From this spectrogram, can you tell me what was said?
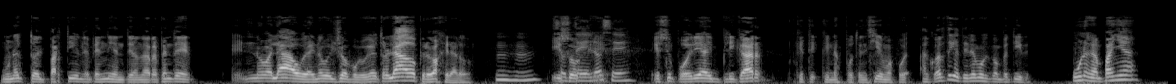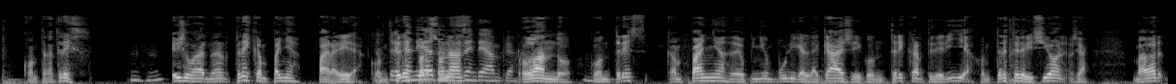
un acto del Partido Independiente donde de repente eh, no va Laura y no voy yo porque voy a otro lado, pero va Gerardo. Eso, Sotelo, eh, sí. eso podría implicar que, te- que nos potenciemos. Porque acuérdate que tenemos que competir una campaña contra tres. Ellos van a tener tres campañas paralelas, con tres personas rodando, con tres campañas de opinión pública en la calle, con tres cartelerías, con tres televisiones. O sea, va a haber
